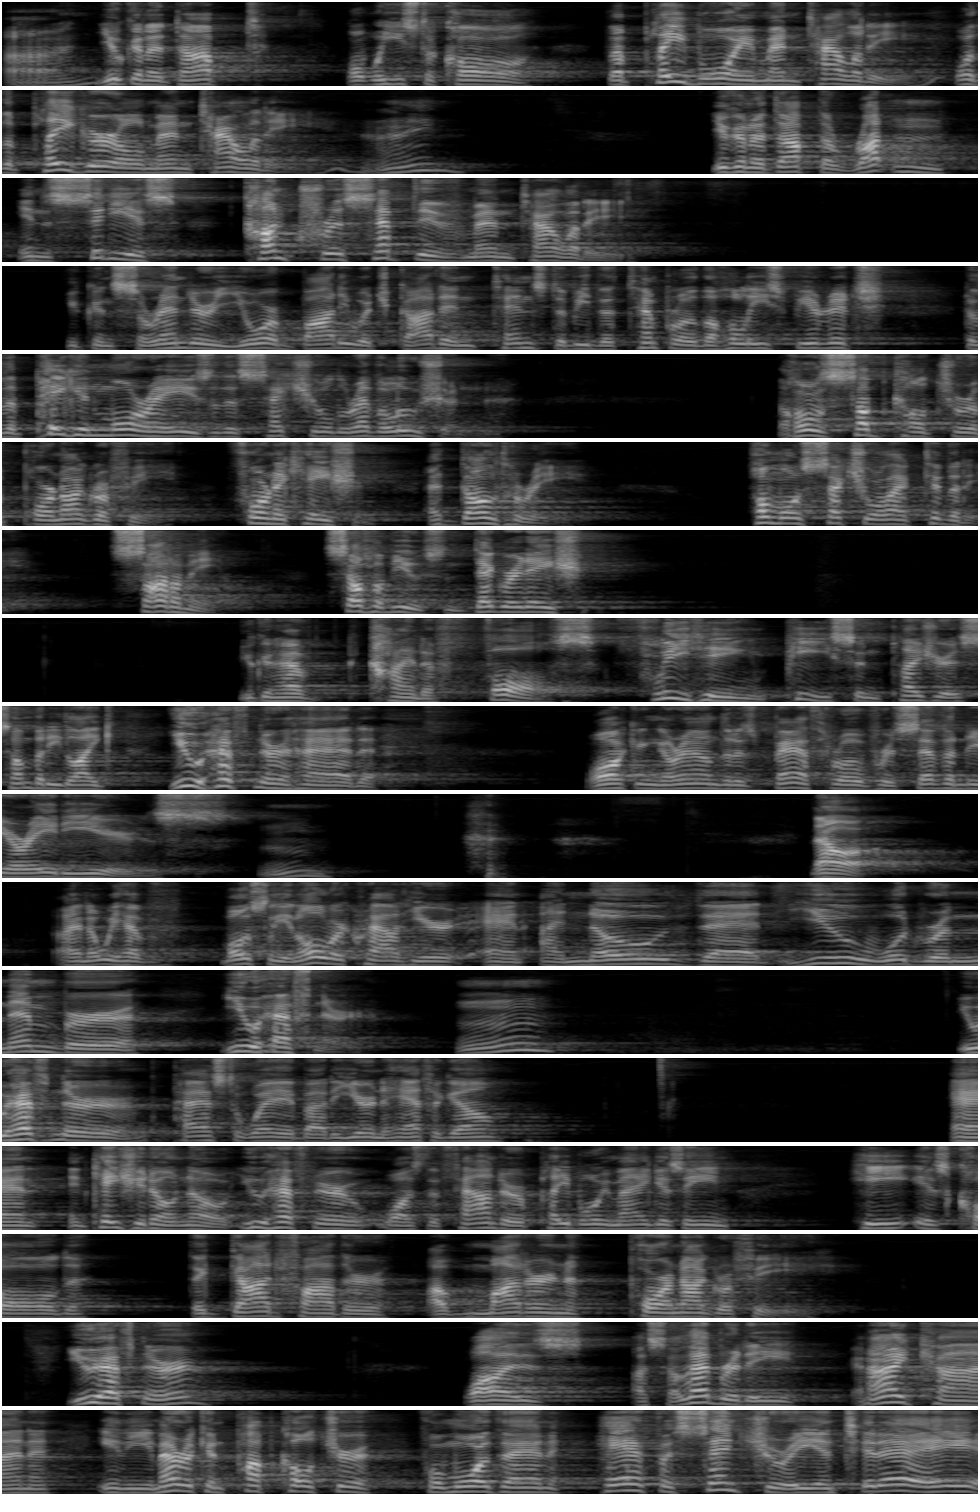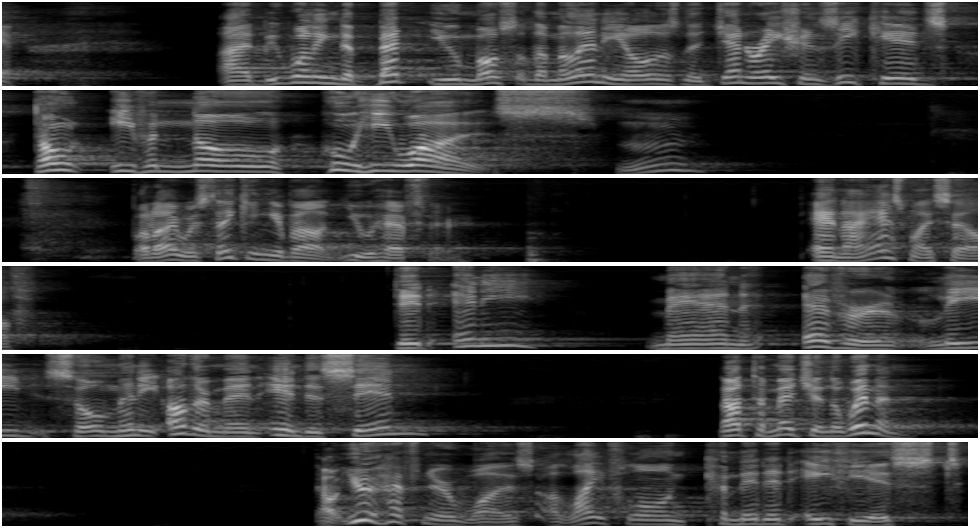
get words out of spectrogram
Uh, you can adopt what we used to call the playboy mentality or the playgirl mentality. Right? You can adopt the rotten, insidious, contraceptive mentality. You can surrender your body, which God intends to be the temple of the Holy Spirit, to the pagan mores of the sexual revolution the whole subculture of pornography, fornication, adultery, homosexual activity, sodomy, self abuse, and degradation. You can have kind of false, fleeting peace and pleasure somebody like Hugh Hefner had walking around in his bathrobe for 70 or 80 years. Hmm? now, I know we have mostly an older crowd here, and I know that you would remember Hugh Hefner. Hmm? Hugh Hefner passed away about a year and a half ago. And in case you don't know, Hugh Hefner was the founder of Playboy magazine. He is called the godfather of modern pornography. Hugh Hefner was a celebrity, an icon in the American pop culture for more than half a century. And today, I'd be willing to bet you most of the millennials and the Generation Z kids don't even know who he was. Hmm? But I was thinking about Hugh Hefner. And I asked myself, did any man ever lead so many other men into sin? Not to mention the women. Now, Hugh Hefner was a lifelong committed atheist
